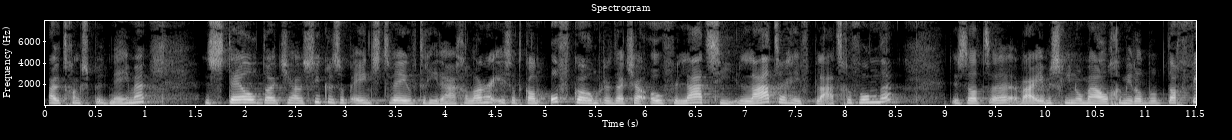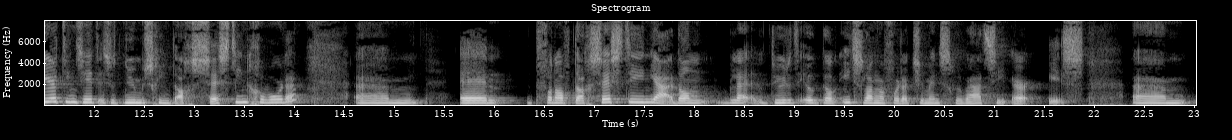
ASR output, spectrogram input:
uitgangspunt nemen. Stel dat jouw cyclus opeens twee of drie dagen langer is. Dat kan of komen doordat jouw ovulatie later heeft plaatsgevonden. Dus dat uh, waar je misschien normaal gemiddeld op dag 14 zit, is het nu misschien dag 16 geworden. Um, en vanaf dag 16, ja, dan duurt het ook dan iets langer voordat je menstruatie er is. Um,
